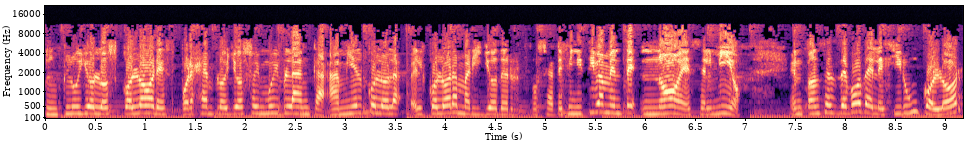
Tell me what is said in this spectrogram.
incluyo los colores. Por ejemplo, yo soy muy blanca. A mí el color, el color amarillo, de, o sea, definitivamente no es el mío. Entonces debo de elegir un color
